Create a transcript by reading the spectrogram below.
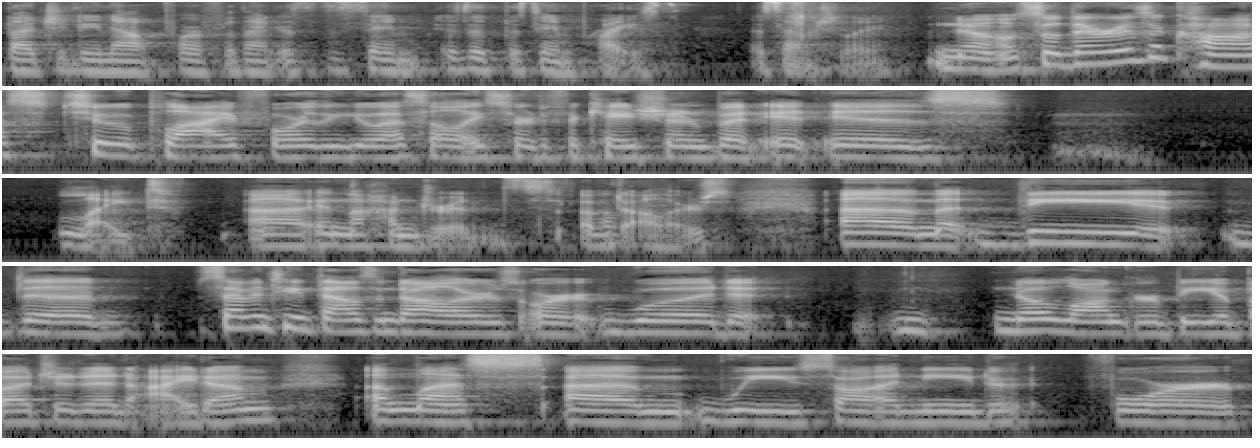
budgeting out for for that? Is the same, is it the same price essentially? No, so there is a cost to apply for the USLA certification, but it is light, uh, in the hundreds of dollars. Um, the, the seventeen thousand dollars or would no longer be a budgeted item unless, um, we saw a need for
